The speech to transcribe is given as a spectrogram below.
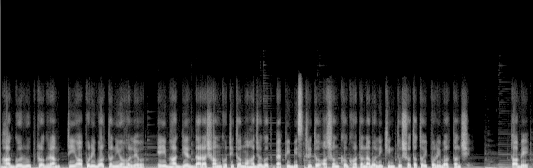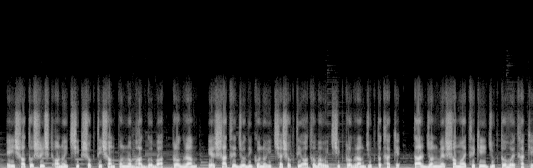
ভাগ্য রূপ প্রোগ্রাম টি অপরিবর্তনীয় হলেও, এই ভাগ্যের দ্বারা সংঘটিত মহাজগৎ ব্যাপী বিস্তৃত অসংখ্য ঘটনাবলী কিন্তু সততই পরিবর্তনশীল। তবে, এই শতসৃষ্ট অনৈচ্ছিক শক্তি সম্পন্ন ভাগ্য বা প্রোগ্রাম, এর সাথে যদি কোনো ইচ্ছাশক্তি অথবা ঐচ্ছিক প্রোগ্রাম যুক্ত থাকে, তার জন্মের সময় থেকেই যুক্ত হয়ে থাকে।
